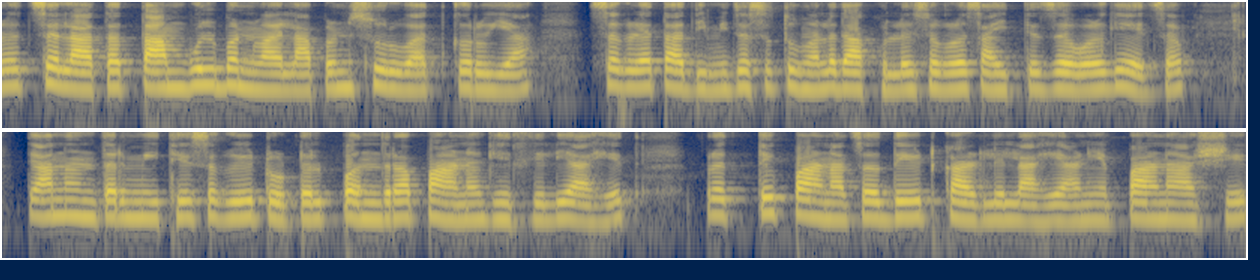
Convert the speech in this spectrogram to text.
तर चला आता तांबूल बनवायला आपण सुरुवात करूया. सगळ्यात आधी मी जसं तुम्हाला दाखवलं सगळं साहित्य जवळ घ्यायचं. त्यानंतर मी इथे सगळे टोटल पंधरा पानं घेतलेली आहेत. प्रत्येक पानाचं देठ काढलेलं आहे आणि पानं असे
